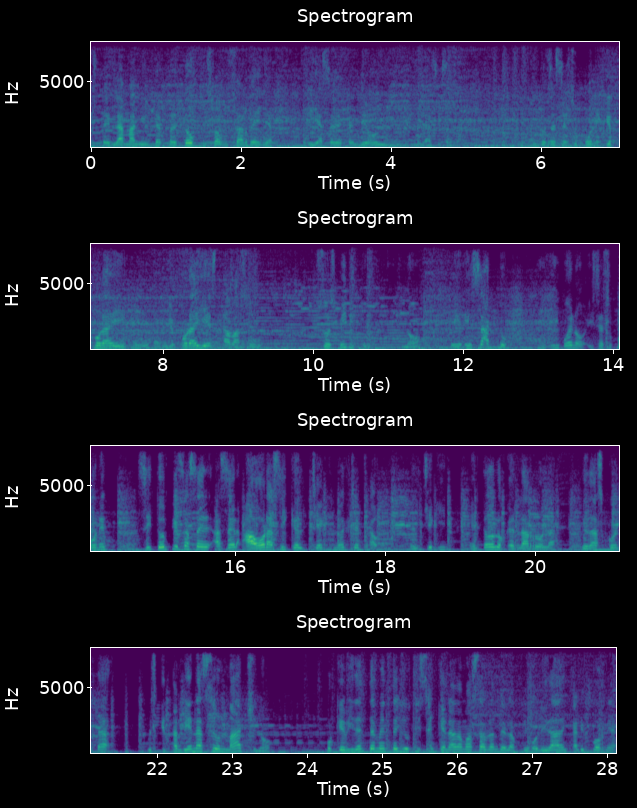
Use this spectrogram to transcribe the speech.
este, la malinterpretó, quiso abusar de ella, ella se defendió y, y la asesinó. Entonces se supone que por ahí, que por ahí estaba su, su espíritu, ¿no? Eh, exacto. Y, bueno, y se supone, si tú empiezas a hacer, ahora sí que el check, no el check out, el check-in en todo lo que es la rola, te das cuenta, pues que también hace un match, ¿no? porque evidentemente ellos dicen que nada más hablan de la frivolidad en California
